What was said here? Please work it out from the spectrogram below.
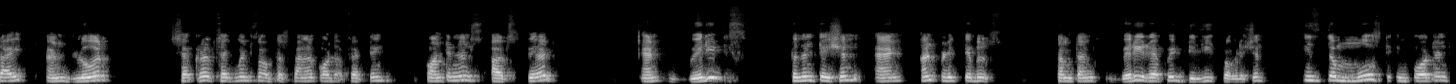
sight and lower sacral segments of the spinal cord affecting continence are spared and varied presentation and unpredictable, sometimes very rapid disease progression is the most important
